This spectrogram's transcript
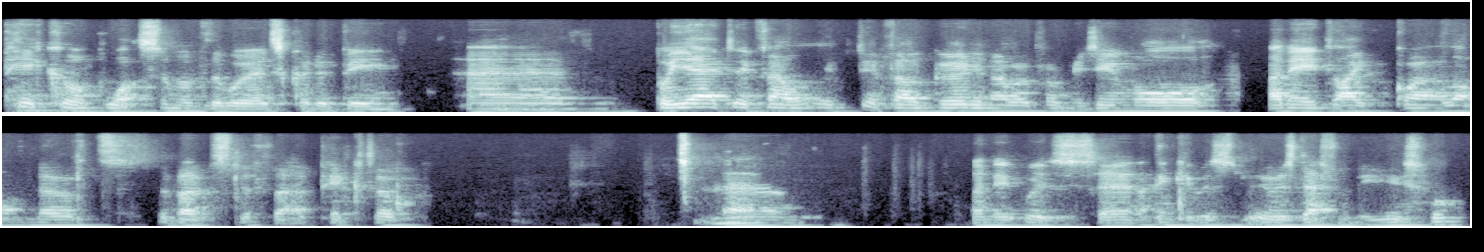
pick up what some of the words could have been. Um, but yeah, it, felt it, it felt good, and I would probably do more. I made like quite a lot of notes about stuff that I picked up, Mhm. um, and it was uh, I think it was it was definitely useful.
